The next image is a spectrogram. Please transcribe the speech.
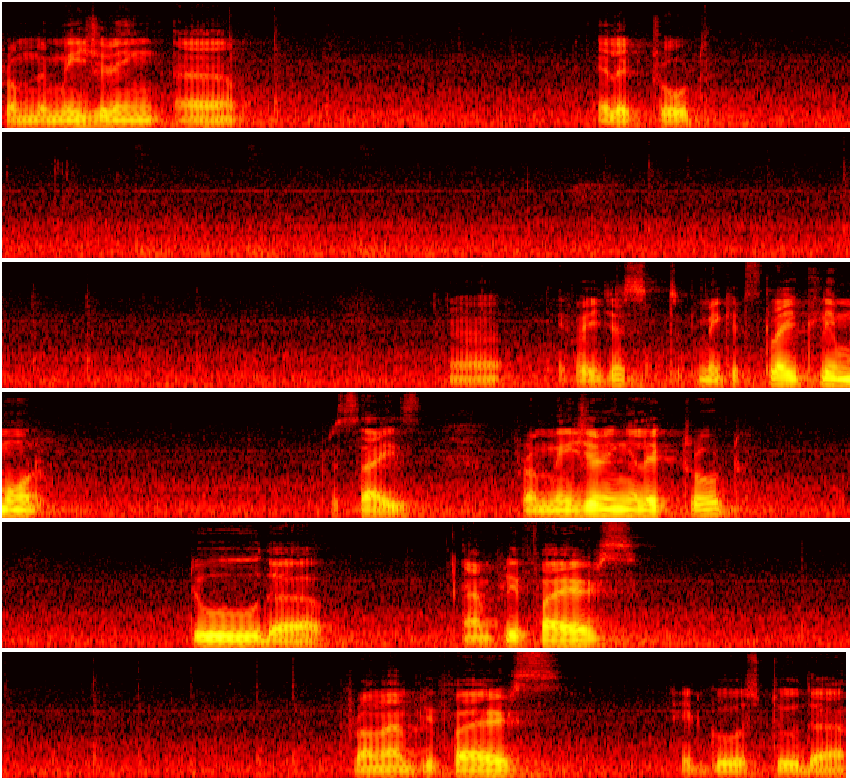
from the measuring uh, electrode. Uh, if I just make it slightly more precise from measuring electrode to the amplifiers, from amplifiers it goes to the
